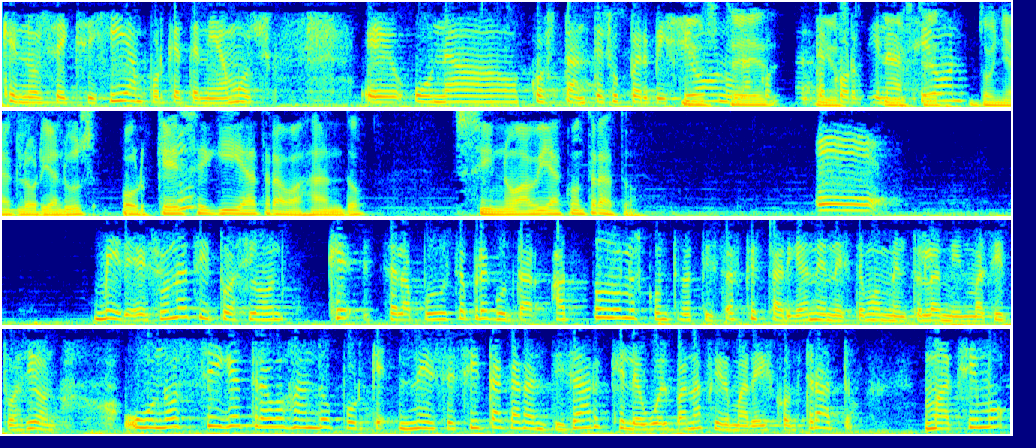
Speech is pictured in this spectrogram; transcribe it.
que nos exigían, porque teníamos eh, una constante supervisión, una constante coordinación. doña Gloria Luz, ¿por qué seguía trabajando si no había contrato? Eh, mire, es una situación que se la puede usted preguntar a todos los contratistas que estarían en este momento en la misma situación. Uno sigue trabajando porque necesita garantizar que le vuelvan a firmar el contrato. Máximo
